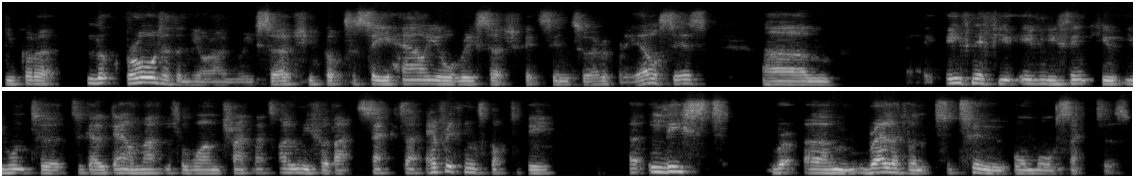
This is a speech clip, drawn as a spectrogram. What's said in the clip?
you've got to look broader than your own research. You've got to see how your research fits into everybody else's. Um, even if you even you think you, you want to, to go down that little one track, that's only for that sector. Everything's got to be at least um, relevant to two or more sectors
